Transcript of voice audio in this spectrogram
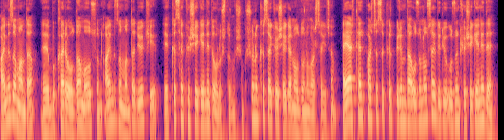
Aynı zamanda e, bu kare oldu ama olsun. Aynı zamanda diyor ki e, kısa köşegeni de oluşturmuşum. Şunun kısa köşegen olduğunu varsayacağım. Eğer tel parçası 40 birim daha uzun olsaydı diyor uzun köşegeni de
